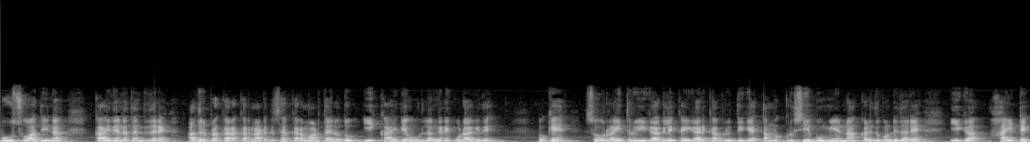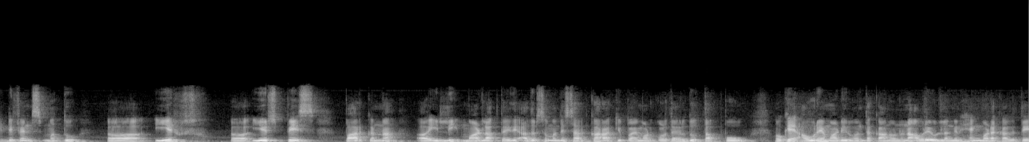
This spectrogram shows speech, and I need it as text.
ಭೂ ಸ್ವಾಧೀನ ಕಾಯ್ದೆಯನ್ನು ತಂದಿದ್ದಾರೆ. ಅದರ ಪ್ರಕಾರ ಕರ್ನಾಟಕ ಸರ್ಕಾರ ಮಾಡ್ತಾ ಇರೋದು ಈ ಕಾಯ್ದೆ ಉಲ್ಲಂಘನೆ ಕೂಡ ಆಗಿದೆ. ಓಕೆ? ಸೊ, ರೈತರು ಈಗಾಗಲೇ ಕೈಗಾರಿಕಾ ಅಭಿವೃದ್ಧಿಗೆ ತಮ್ಮ ಕೃಷಿ ಭೂಮಿಯನ್ನು ಕಳೆದುಕೊಂಡಿದ್ದಾರೆ. ಈಗ ಹೈಟೆಕ್ ಡಿಫೆನ್ಸ್ ಮತ್ತು ಏರ್ ಏರ್ ಸ್ಪೇಸ್ ಪಾರ್ಕನ್ನು ಇಲ್ಲಿ ಮಾಡಲಾಗ್ತಾ ಇದೆ. ಅದ್ರ ಸಂಬಂಧ ಸರ್ಕಾರ ಆಕ್ಯುಪೈ ಮಾಡ್ಕೊಳ್ತಾ ಇರೋದು ತಪ್ಪು. ಓಕೆ ಅವರೇ ಮಾಡಿರುವಂಥ ಕಾನೂನನ್ನು ಅವರೇ ಉಲ್ಲಂಘನೆ ಹೆಂಗೆ ಮಾಡೋಕ್ಕಾಗುತ್ತೆ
